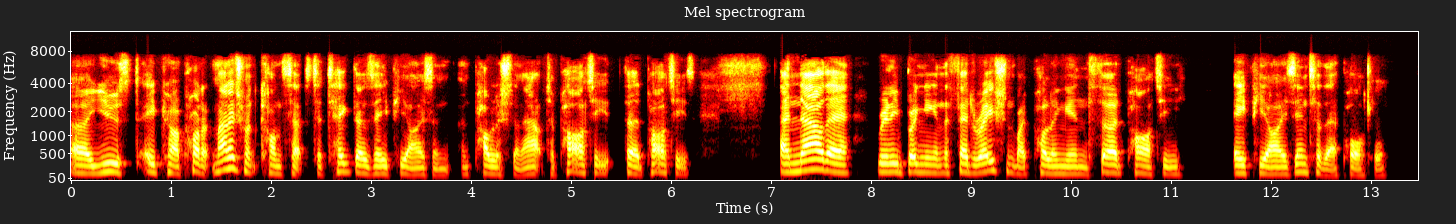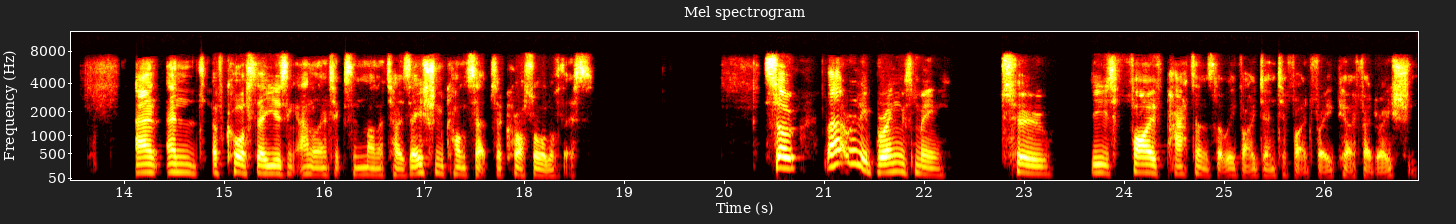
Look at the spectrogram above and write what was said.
uh, used API product management concepts to take those APIs and, and publish them out to party third parties. And now they're really bringing in the federation by pulling in third party APIs into their portal. And, and of course, they're using analytics and monetization concepts across all of this. So that really brings me to these five patterns that we've identified for API federation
